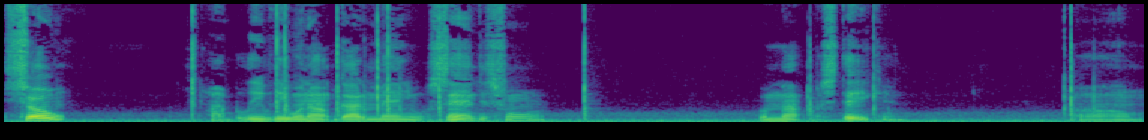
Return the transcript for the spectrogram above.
So, I believe they went out and got Emmanuel Sanders for him. If I'm not mistaken. Um,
